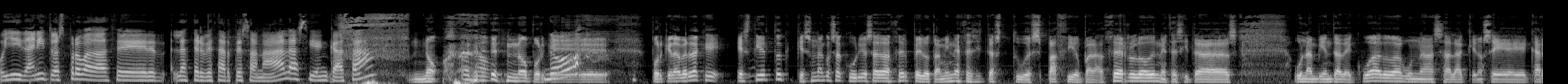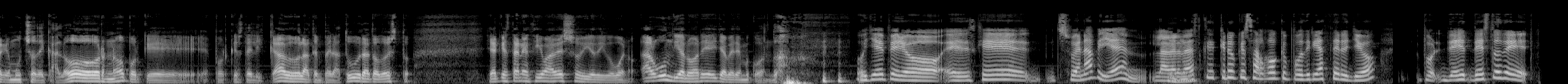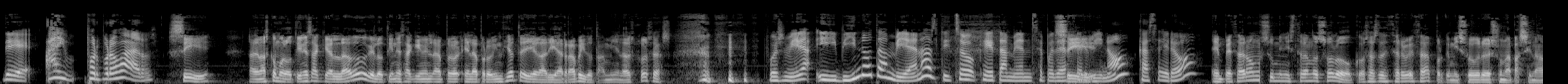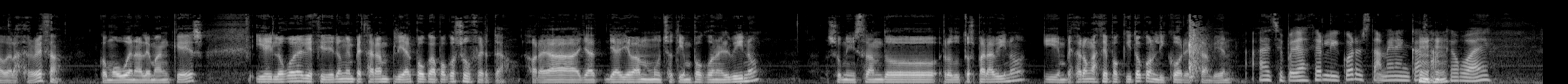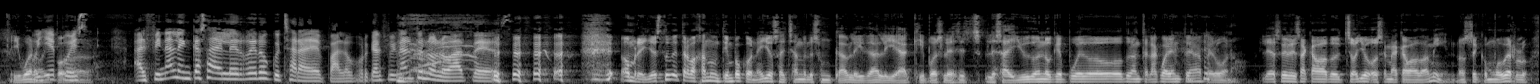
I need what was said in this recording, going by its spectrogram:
Oye, y Dani, ¿tú has probado a hacer la cerveza artesanal así en casa? No, no? no, porque, porque la verdad que es cierto que es una cosa curiosa de hacer, pero también necesitas tu espacio para hacerlo, necesitas un ambiente adecuado, alguna sala que no se cargue mucho de calor, ¿no? Porque, porque es delicado, la temperatura, todo esto ya que están encima de eso, yo digo, bueno, algún día lo haré, ya veremos cuándo. Oye, pero es que suena bien. La verdad es que creo que es algo que podría hacer yo. De, esto de, de, ay, por probar. Sí, Además, como lo tienes aquí al lado, que lo tienes aquí en la, en la provincia, te llegaría rápido también las cosas. Pues mira, ¿y vino también? ¿Has dicho que también se puede Sí. hacer vino casero? Empezaron suministrando solo cosas de cerveza, porque mi suegro es un apasionado de la cerveza, como buen alemán que es, y luego decidieron empezar a ampliar poco a poco su oferta. Ahora ya, ya llevan mucho tiempo con el vino, suministrando productos para vino, y empezaron hace poquito con licores también. Ah, se puede hacer licores también en casa, qué guay. Y bueno, Oye, y pues al final en casa del herrero cuchara de palo, porque al final tú no lo haces. Hombre, yo estuve trabajando un tiempo con ellos, echándoles un cable y tal, y aquí pues les, les ayudo en lo que puedo durante la cuarentena, pero bueno, ya se les ha acabado el chollo o se me ha acabado a mí, no sé cómo verlo.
